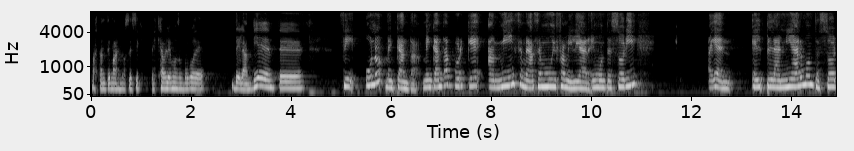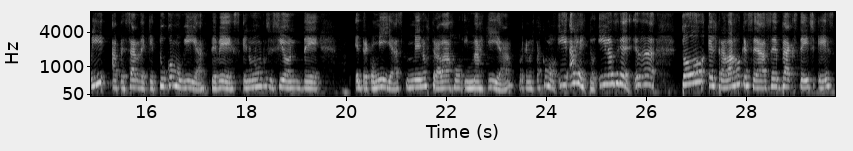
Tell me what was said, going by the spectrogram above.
bastante más, no sé si es que hablemos un poco de, del ambiente. Sí, uno, me encanta. Me encanta porque a mí se me hace muy familiar. En Montessori, again, el planear Montessori, a pesar de que tú como guía te ves en una posición de, entre comillas, menos trabajo y más guía, porque no estás como, y haz esto, y lo sé qué, todo el trabajo que se hace backstage es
